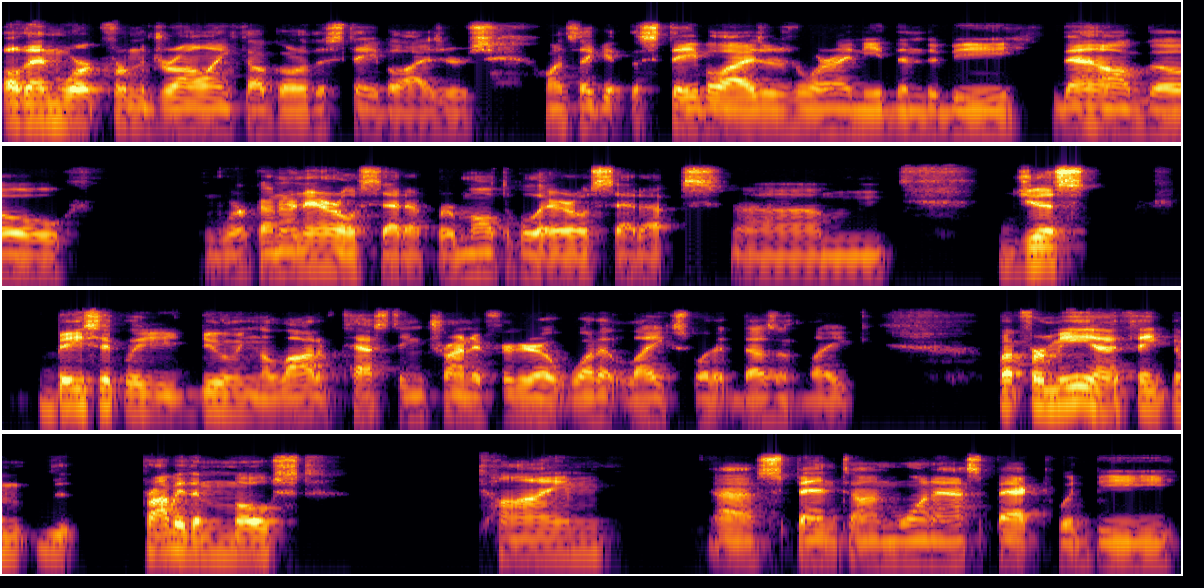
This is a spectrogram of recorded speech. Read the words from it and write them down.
I'll then work from the draw length. I'll go to the stabilizers. Once I get the stabilizers where I need them to be, then I'll go work on an arrow setup or multiple arrow setups. Um, just basically doing a lot of testing, trying to figure out what it likes, what it doesn't like. But for me, I think the probably the most time uh, spent on one aspect would be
